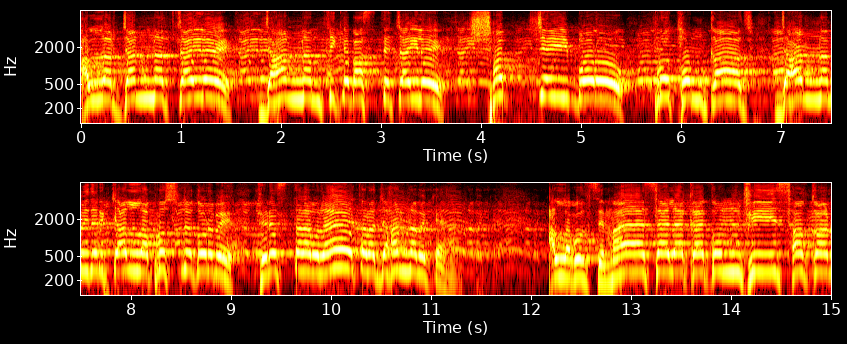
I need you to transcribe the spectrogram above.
আল্লাহর জান্নাত চাইলে জাহান্নাম থেকে বাঁচতে চাইলে সবচেয়ে বড় প্রথম কাজ জাহান্নামীদেরকে আল্লাহ প্রশ্ন করবে। ফেরেস্তারা বলে "এই, তারা জাহান্নামে কেন? আল্লাহ বলছে, মা সালাকাকুম ফি সাকার।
